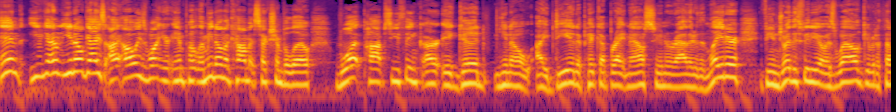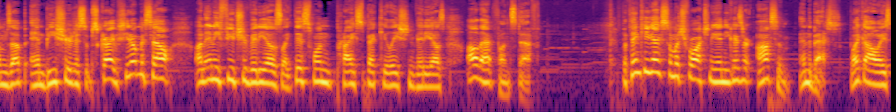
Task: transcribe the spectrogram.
And you know, you know, guys, I always want your input. Let me know in the comment section below what pops you think are a good, you know, idea to pick up right now sooner rather than later. If you enjoyed this video as well, give it a thumbs up and be sure to subscribe so you don't miss out on any future videos like this one, price speculation videos, all that fun stuff. But thank you guys so much for watching again. You guys are awesome and the best. Like always,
